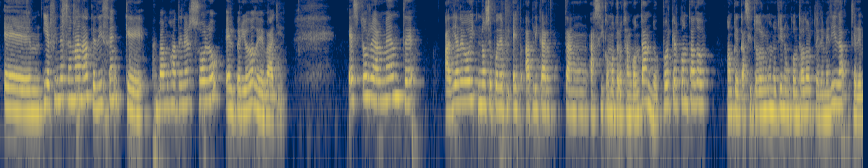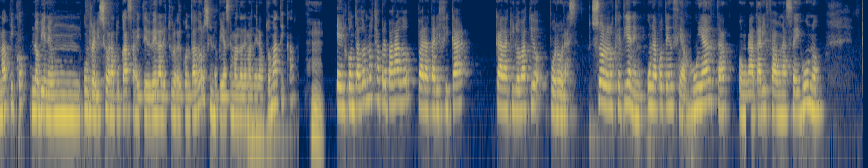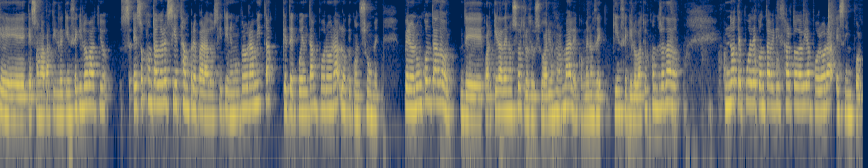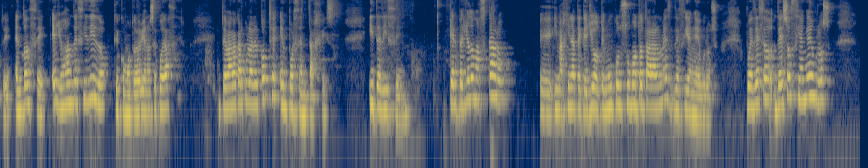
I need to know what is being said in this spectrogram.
Em, y el fin de semana te dicen que vamos a tener solo el periodo de valle. Esto realmente a día de hoy no se puede aplicar tan así como te lo están contando, porque el contador, aunque casi todo el mundo tiene un contador telemedida, telemático, no viene un, revisor a tu casa y te ve la lectura del contador, sino que ya se manda de manera automática. Hmm. El contador no está preparado para tarificar cada kilovatio por horas. Solo los que tienen una potencia muy alta o una tarifa, una 6.1, que, que son a partir de 15 kilovatios, esos contadores sí están preparados, sí tienen un programita que te cuentan por hora lo que consumen. Pero en un contador de cualquiera de nosotros, de usuarios normales, con menos de 15 kilovatios contratados, no te puede contabilizar todavía por hora ese importe. Entonces, ellos han decidido que como todavía no se puede hacer, te van a calcular el coste en porcentajes y te dicen que el periodo más caro, eh, imagínate que yo tengo un consumo total al mes de 100 euros, pues de, eso, de esos 100 euros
